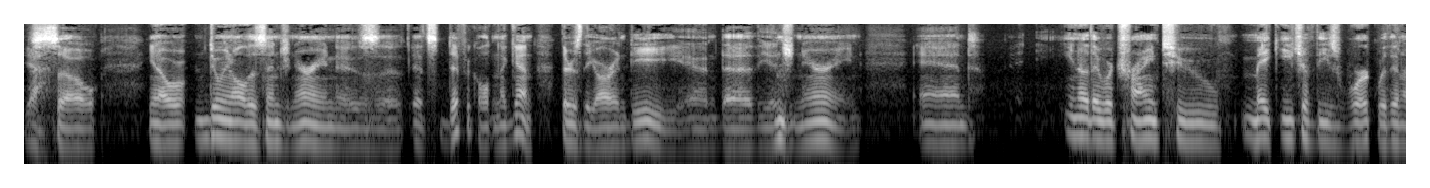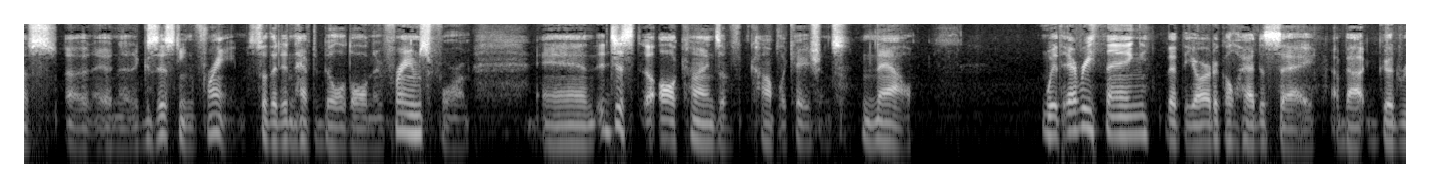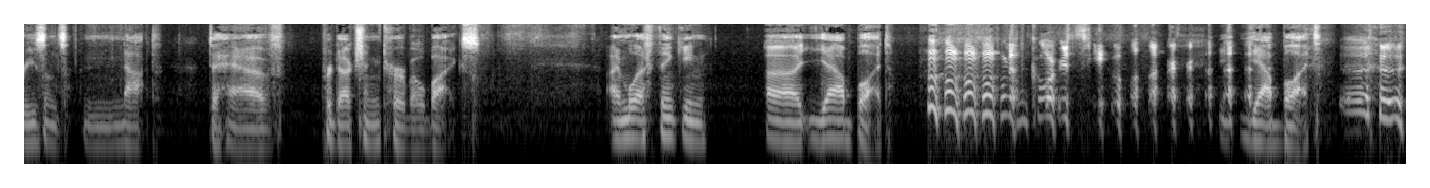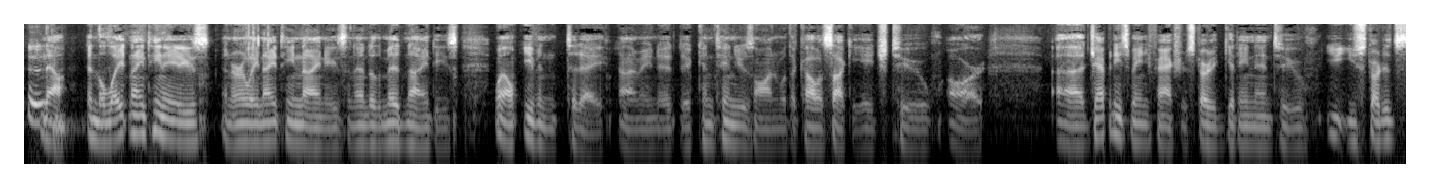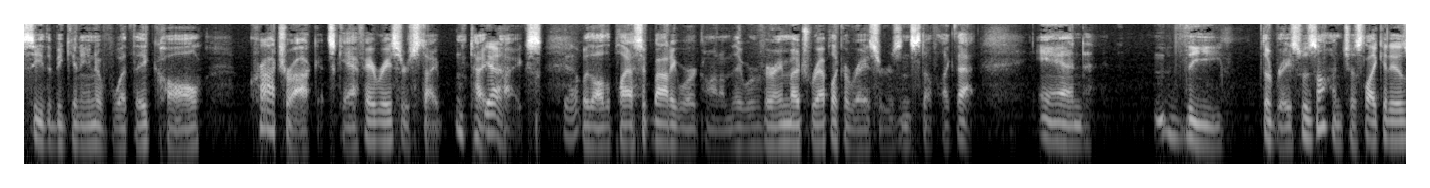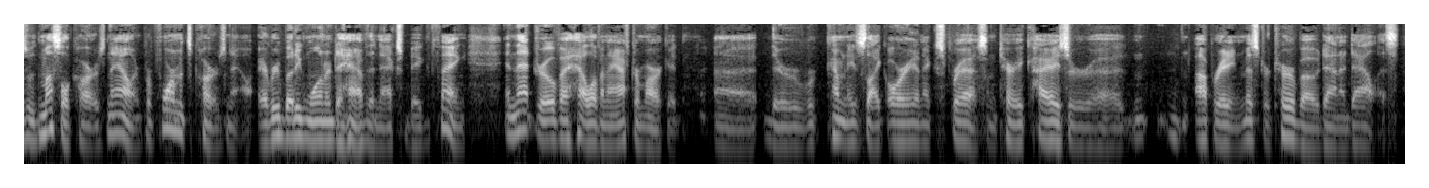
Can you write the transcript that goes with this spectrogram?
Yeah. So, you know, doing all this engineering is uh, it's difficult. And again, there's the R and D and uh, the engineering, and you know they were trying to make each of these work within a uh, an existing frame, so they didn't have to build all new frames for them, and it just all kinds of complications. Now, with everything that the article had to say about good reasons not to have production turbo bikes, I'm left thinking, uh, yeah, but, Of course you are. yeah, but. now, in the late 1980s and early 1990s and into the mid 90s, well, even today, I mean, it, it continues on with the Kawasaki H2R. Uh, Japanese manufacturers started getting into, you, you started to see the beginning of what they call crotch rockets, cafe racers type type Yeah. bikes Yeah. with all the plastic bodywork on them. They were very much replica racers and stuff like that. And the the race was on, just like it is with muscle cars now and performance cars now. Everybody wanted to have the next big thing, and that drove a hell of an aftermarket. Uh, there were companies like Orient Express and Terry Kizer uh, operating Mr. Turbo down in Dallas.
